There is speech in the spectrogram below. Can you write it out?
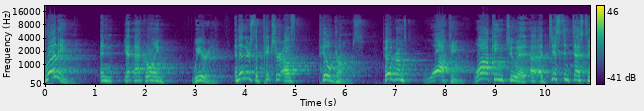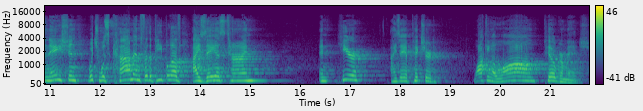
running and yet not growing weary. And then there's the picture of pilgrims. Pilgrims walking, walking to a, a, distant destination, which was common for the people of Isaiah's time. And here, Isaiah pictured walking a long pilgrimage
